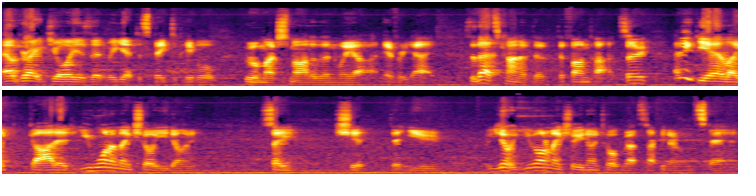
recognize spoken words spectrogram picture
our great joy is that we get to speak to people who are much smarter than we are every day. So that's kind of the, the fun part. So I think yeah, like guarded. You want to make sure you don't say shit that you you don't, you want to make sure you don't talk about stuff you don't understand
